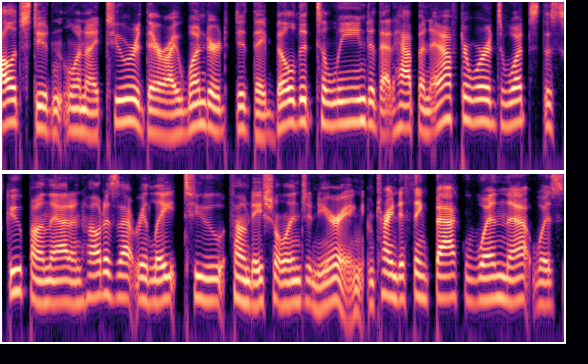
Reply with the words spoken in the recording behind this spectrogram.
college student, when I toured there, I wondered did they build it to lean? Did that happen afterwards? What's the scoop on that? And how does that relate to foundational engineering. I'm trying to think back when that was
